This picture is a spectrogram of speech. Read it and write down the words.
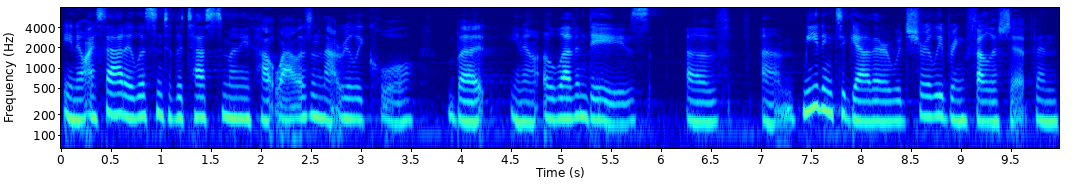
you know, I sat, I listened to the testimony, thought, wow, isn't that really cool? But, you know, 11 days of um, meeting together would surely bring fellowship. And,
